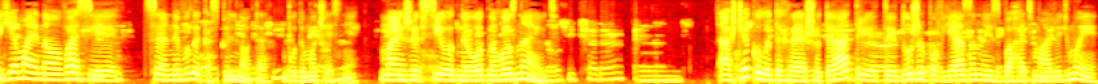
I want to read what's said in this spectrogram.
Я маю на увазі, це невелика спільнота, будемо чесні. Майже всі одне одного знають. А ще коли ти граєш у театрі, ти дуже пов'язаний з багатьма людьми,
